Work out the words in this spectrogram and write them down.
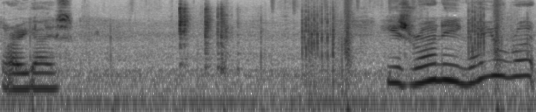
Sorry, guys. He's running. Why you run?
